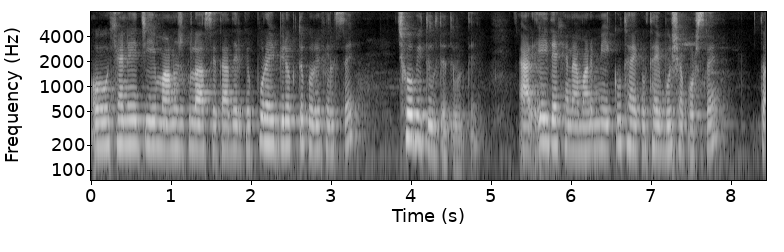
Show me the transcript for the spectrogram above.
ওইখানে যে মানুষগুলো আছে তাদেরকে পুরাই বিরক্ত করে ফেলছে, ছবি তুলতে তুলতে। আর এই দেখেন আমার মেয়ে কোথায় কোথায় বসে পড়ছে। তো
